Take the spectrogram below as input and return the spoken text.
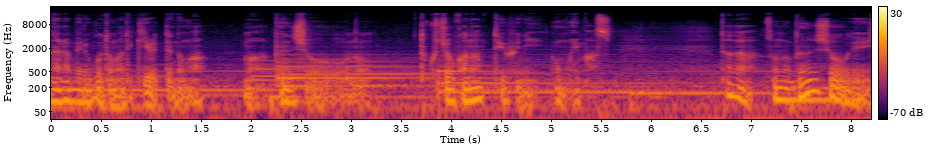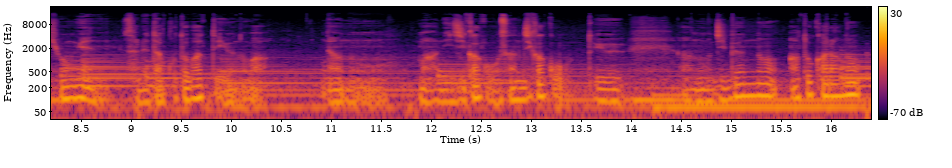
並べることができるっていうのが、文章の特徴かなっていうふうに思いますただその文章で表現された言葉っていうのはあの、まあ、二次加工三次加工というあの自分の後からの、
